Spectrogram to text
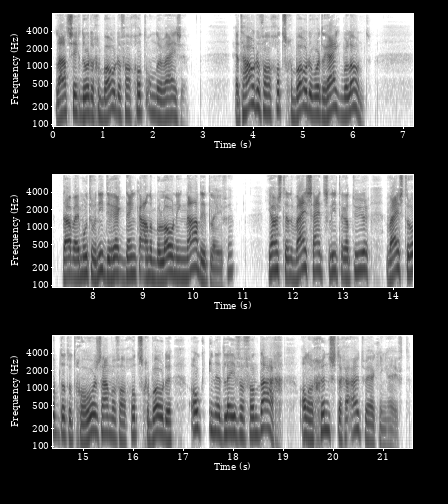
laat zich door de geboden van God onderwijzen. Het houden van Gods geboden wordt rijk beloond. Daarbij moeten we niet direct denken aan een beloning na dit leven. Juist de wijsheidsliteratuur wijst erop dat het gehoorzamen van Gods geboden ook in het leven vandaag al een gunstige uitwerking heeft.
